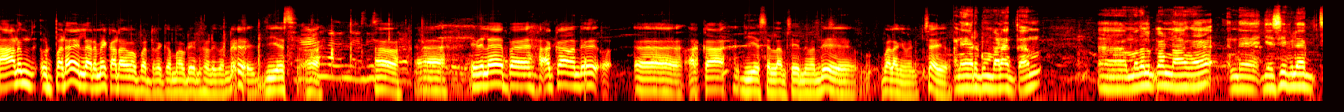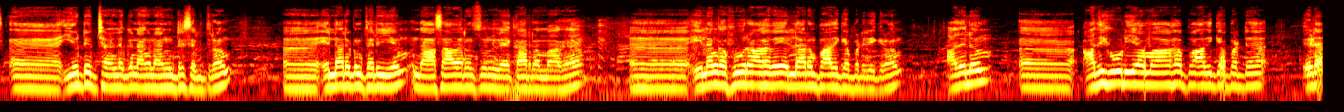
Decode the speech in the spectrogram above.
நானும் உட்பட எல்லாருமே கடமைப்பட்டிருக்கோம் அப்படின்னு சொல்லிக்கொண்டு ஜிஎஸ் இதில் இப்போ அக்கா வந்து அக்கா ஜிஎஸ் எல்லாம் சேர்ந்து வந்து வழங்க வேண்டும். சரி. அனைவருக்கும் வணக்கம். முதல்கண் நாங்கள் இந்த ஜெசி விலாக் யூடியூப் சேனலுக்கு நாங்கள் நன்றி செலுத்துகிறோம் எல்லாருக்கும் தெரியும் இந்த அசாதாரண சூழ்நிலை காரணமாக இலங்கை பூராகவே எல்லாரும் பாதிக்கப்பட்டிருக்கிறோம். அதிலும் அதிகூடியமாக பாதிக்கப்பட்ட இட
